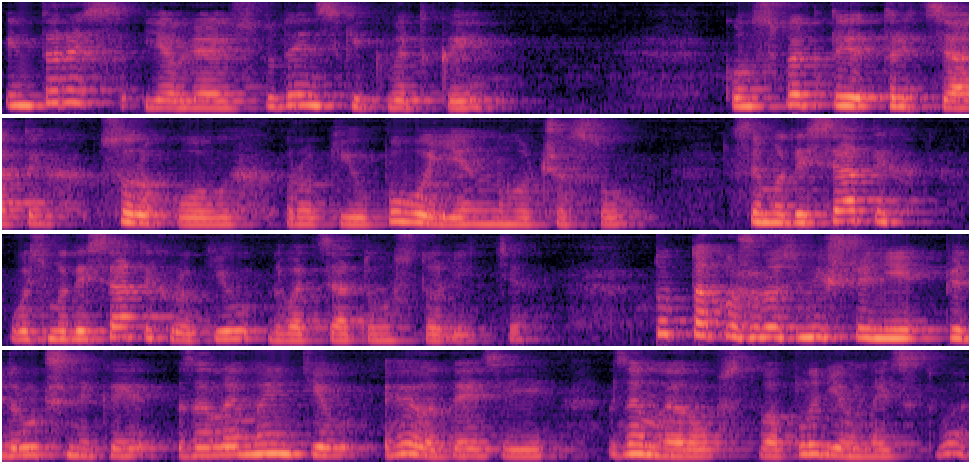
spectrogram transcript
Інтерес являють студентські квитки, конспекти 30-х, 40-х років повоєнного часу, 70-х 80-х років ХХ століття. Тут також розміщені підручники з елементів геодезії, землеробства, плодівництва,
